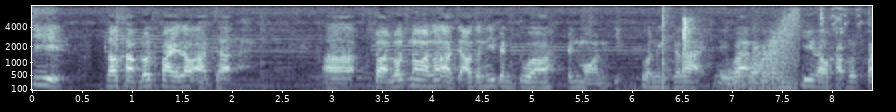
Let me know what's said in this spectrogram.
ที่เราขับรถไปเราอาจจะอ่า จอดรถนอนเราอาจจะเอาตัวนี้เป็นตัวเป็นหมอนอีกตัวหนึ่งก็ได้ หรือว่าในกรณีที่เราขับรถไป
